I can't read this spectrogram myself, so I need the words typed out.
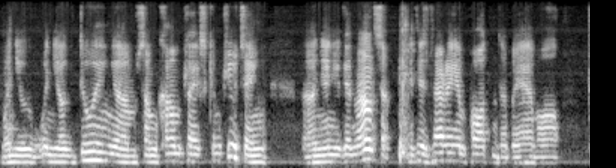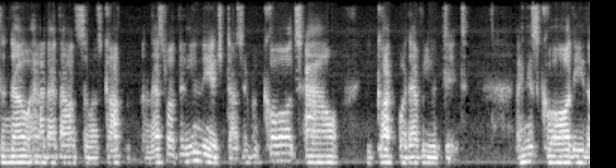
When, you, when you're doing um, some complex computing, and then you get an answer. It is very important to be able to know how that answer was gotten. And that's what the lineage does. It records how you got whatever you did. And it's called either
